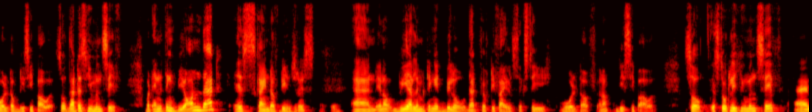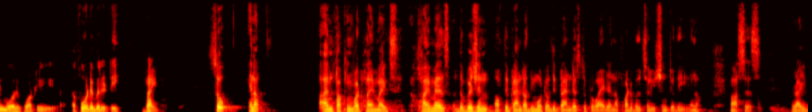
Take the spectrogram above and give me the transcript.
volt of DC power. So that is human safe. But anything beyond that is kind of dangerous. Okay. And you know, we are limiting it below that 55, 60 volt of you know DC power. So it's totally human safe And more importantly, affordability. Right. So, you know, I'm talking about Hoy Miles. The vision of the brand or the motto of the brand is to provide an affordable solution to the, you know, masses. Right.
